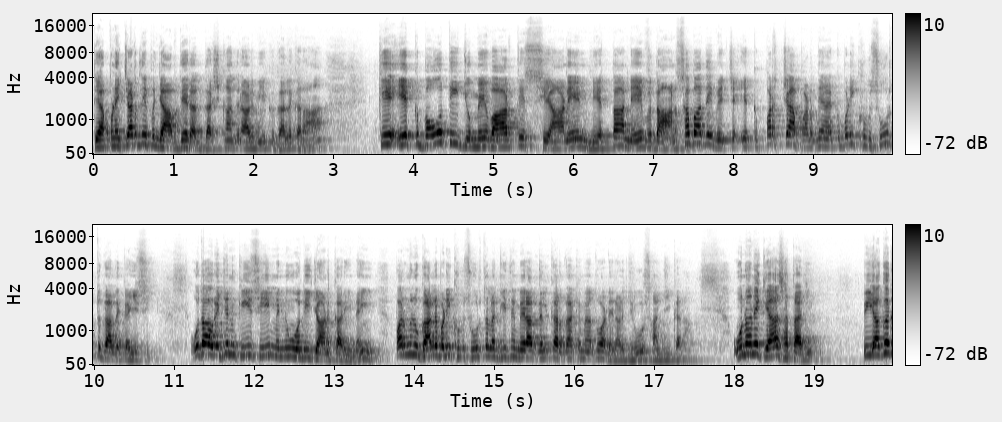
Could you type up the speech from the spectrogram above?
ਤੇ ਆਪਣੇ ਚੜ੍ਹਦੇ ਪੰਜਾਬ ਦੇ ਰ- ਦਰਸ਼ਕਾਂ ਦੇ ਨਾਲ ਵੀ ਇੱਕ ਗੱਲ ਕਰਾਂ। ਕਿ ਇੱਕ ਬਹੁਤ ਹੀ ਜ਼ਿੰਮੇਵਾਰ ਤੇ ਸਿਆਣੇ ਨੇਤਾ ਨੇ ਵਿਧਾਨ ਸਭਾ ਦੇ ਵਿੱਚ ਇੱਕ ਪਰਚਾ ਪੜ੍ਹਦਿਆਂ ਇੱਕ ਬੜੀ ਖੂਬਸੂਰਤ ਗੱਲ ਕਹੀ ਸੀ। ਉਹਦਾ origin ਕੀ ਸੀ ਮੈਨੂੰ ਉਹਦੀ ਜਾਣਕਾਰੀ ਨਹੀਂ, ਪਰ ਮੈਨੂੰ ਗੱਲ ਬੜੀ ਖੂਬਸੂਰਤ ਲੱਗੀ ਤੇ ਮੇਰਾ ਦਿਲ ਕਰਦਾ ਕਿ ਮੈਂ ਤੁਹਾਡੇ ਨਾਲ ਜ਼ਰੂਰ ਸਾਂਝੀ ਕਰਾਂ। ਉਹਨਾਂ ਨੇ ਕਿਹਾ, ਸਤਾ ਜੀ, ਵੀ ਅਗਰ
